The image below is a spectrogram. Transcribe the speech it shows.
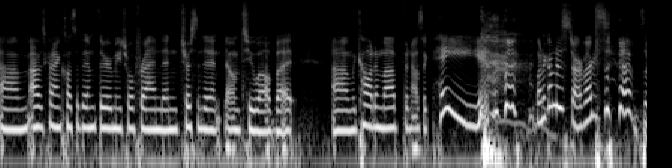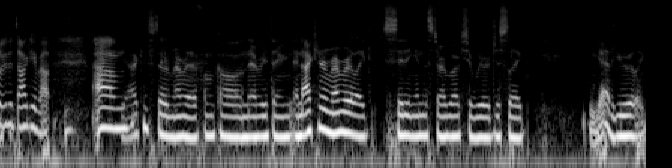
um, I was kind of close with him through a mutual friend, and Tristan didn't know him too well, but. Um, we called him up and I was like, "Hey, want to come to Starbucks? I have something to talk to you about." Um, Yeah, I can still remember that phone call and everything. And I can remember like sitting in the Starbucks and we were just like, yeah, you were like,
